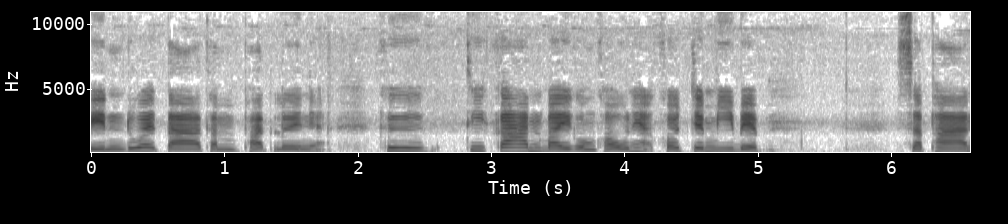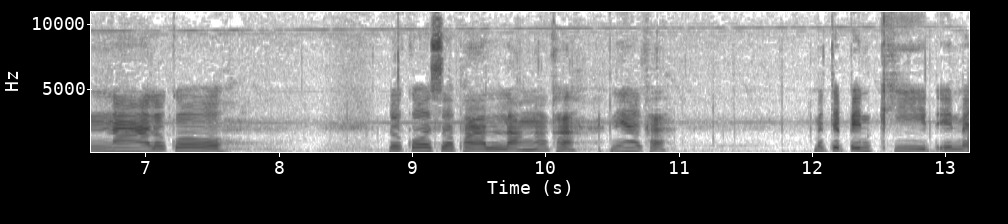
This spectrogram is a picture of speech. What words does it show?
เห็นด้วยตาสัมผัสเลยเนี่ย คือที่ก้านใบของเขาเนี่ยเขาจะมีแบบสะพานหน้าแล้วก็ แล้วก็สะพานหลังอะค่ะ เนี่ยค่ะ มันจะเป็นขีดเห็นไหม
